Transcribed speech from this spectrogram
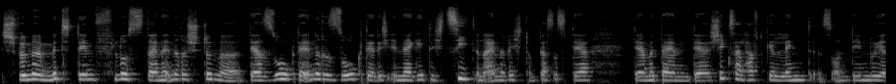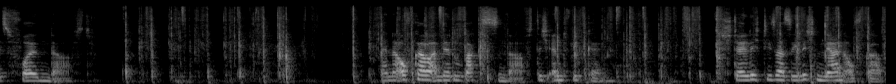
schwimme mit dem Fluss, deine innere Stimme, der Sog, der innere Sog, der dich energetisch zieht in eine Richtung. Das ist der, der mit deinem, der schicksalhaft gelenkt ist und den du jetzt folgen darfst. Eine Aufgabe, an der du wachsen darfst, dich entwickeln. Stell dich dieser seelischen Lernaufgabe.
